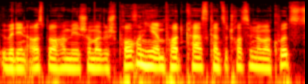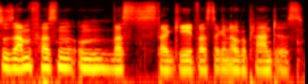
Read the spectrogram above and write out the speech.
über den Ausbau haben wir schon mal gesprochen hier im Podcast. Kannst du trotzdem noch mal kurz zusammenfassen? Zusammenfassen, um was es da geht, was da genau geplant ist?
